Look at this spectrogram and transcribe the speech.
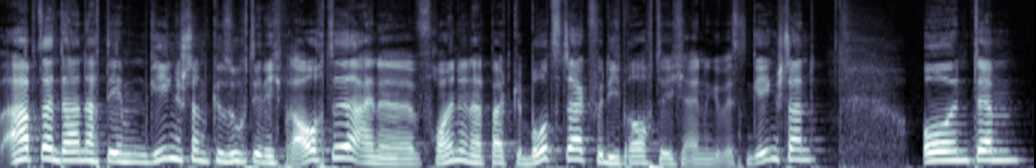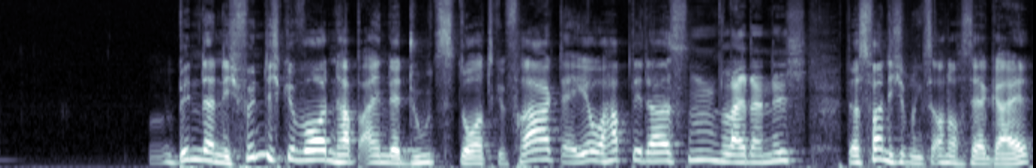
habe dann da nach dem Gegenstand gesucht, den ich brauchte. Eine Freundin hat bald Geburtstag, für die brauchte ich einen gewissen Gegenstand. Und ähm, bin dann nicht fündig geworden, habe einen der Dudes dort gefragt, ey, yo, habt ihr das? Hm, leider nicht. Das fand ich übrigens auch noch sehr geil.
